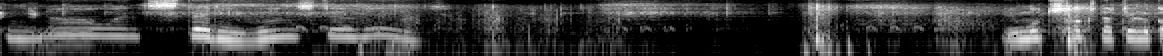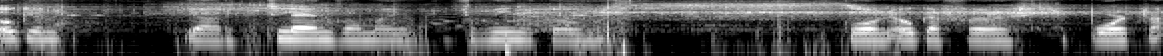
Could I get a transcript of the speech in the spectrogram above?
Slow and steady wins the race. Je moet straks natuurlijk ook in ja, de clan van mijn vrienden komen. Gewoon ook even supporten.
